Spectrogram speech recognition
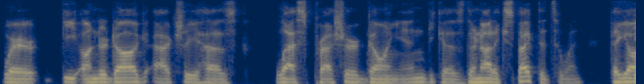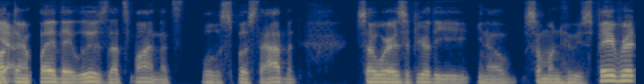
where the underdog actually has less pressure going in because they're not expected to win. They go yeah. out there and play, they lose. That's fine. That's what was supposed to happen. So whereas if you're the, you know, someone who's favorite,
